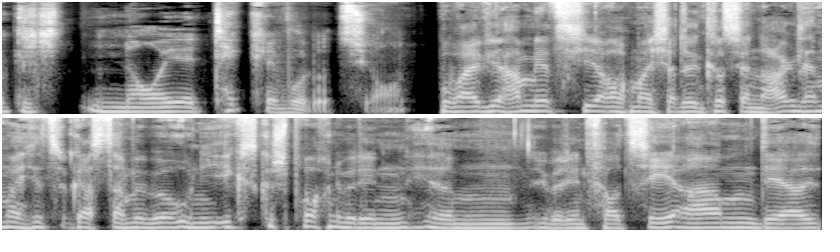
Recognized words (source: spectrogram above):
wirklich neue Tech-Revolution. Wobei wir haben jetzt hier auch mal, ich hatte den Christian Nagelhemmer hier zu Gast, haben wir über Uni X gesprochen, über den, ähm, über den VC-Arm, der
